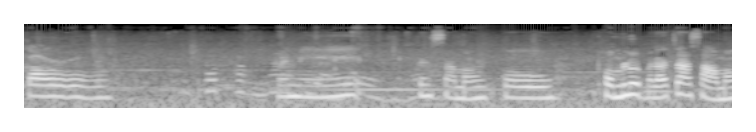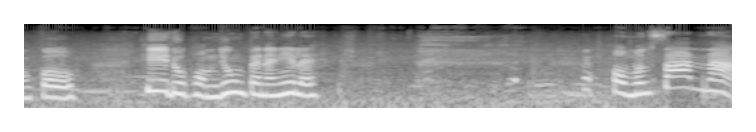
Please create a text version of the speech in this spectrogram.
โกลวันนี้เป็นสาวมองโกลผมหลุดมาแล้วจ้าสาวมองโกลพี่ดูผมยุ่งเป็นอันนี้เลย ผมมันสั้นน่ะ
